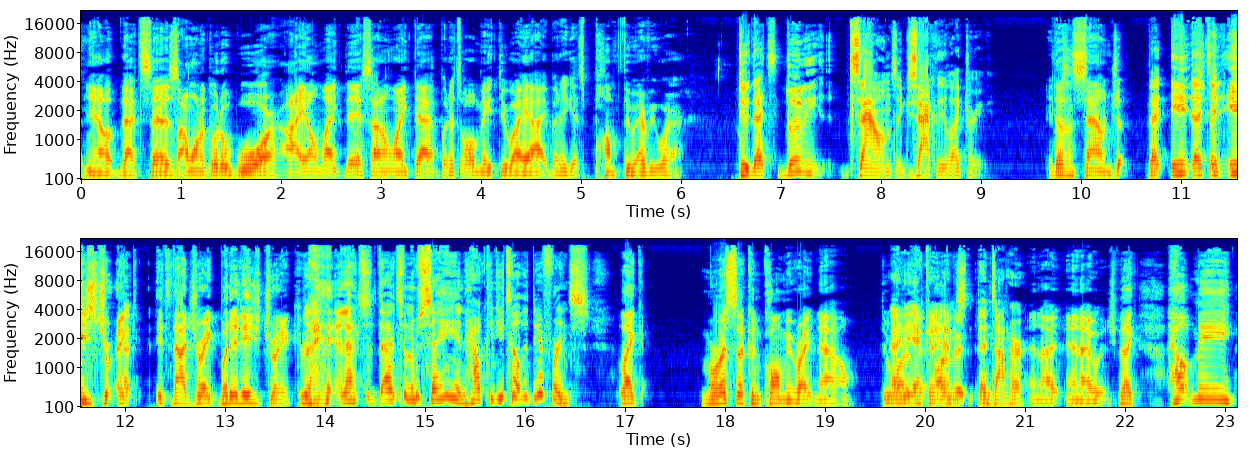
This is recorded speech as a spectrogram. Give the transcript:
you know, that says, "I want to go to war. I don't like this. I don't like that," but it's all made through AI, but it gets pumped through everywhere. dude, that's literally sounds exactly like Drake. It doesn't sound. Ju- That is, that's it is Drake. it's not Drake, but it is Drake. and that's that's what I'm saying. How can you tell the difference? Like Marissa can call me right now through And, yeah, can, and, it's, and it's not her. and I and I would she'd be like, "Help me!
